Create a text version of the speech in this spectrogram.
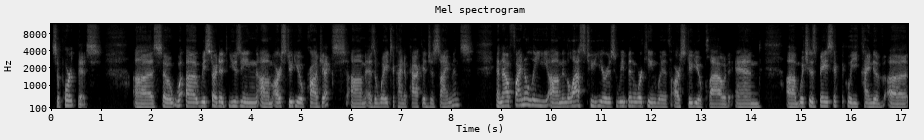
support this. Uh, so uh, we started using um, studio projects um, as a way to kind of package assignments. And now finally, um, in the last two years, we've been working with RStudio Cloud, and um, which is basically kind of uh,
